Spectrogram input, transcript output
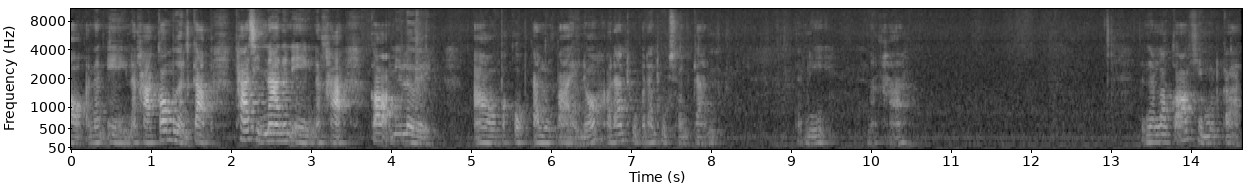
ต่อกันนั่นเองนะคะ ก็เหมือนกับผ้าชิ้นหน้านั่นเองนะคะ ก็นี่เลยเอาประกบกันลงไปเนาะเอาด้านถูกกับด้านถูกชนกัน แบบนี้นะคะจากนั้นเราก็เอาเข็มหมุดกลัด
